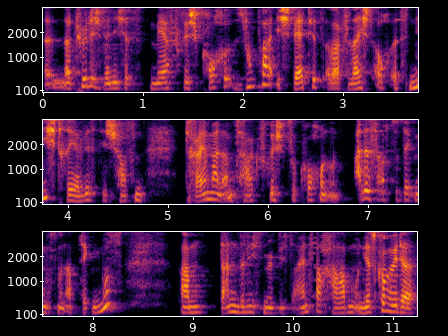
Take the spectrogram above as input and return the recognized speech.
äh, natürlich, wenn ich jetzt mehr frisch koche, super. Ich werde jetzt aber vielleicht auch es nicht realistisch schaffen, dreimal am Tag frisch zu kochen und alles abzudecken, was man abdecken muss. Ähm, dann will ich es möglichst einfach haben. Und jetzt kommen wir wieder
